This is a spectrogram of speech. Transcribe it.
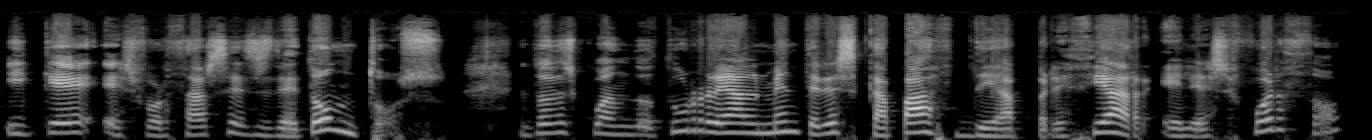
y que esforzarse es de tontos. Entonces, cuando tú realmente eres capaz de apreciar el esfuerzo,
